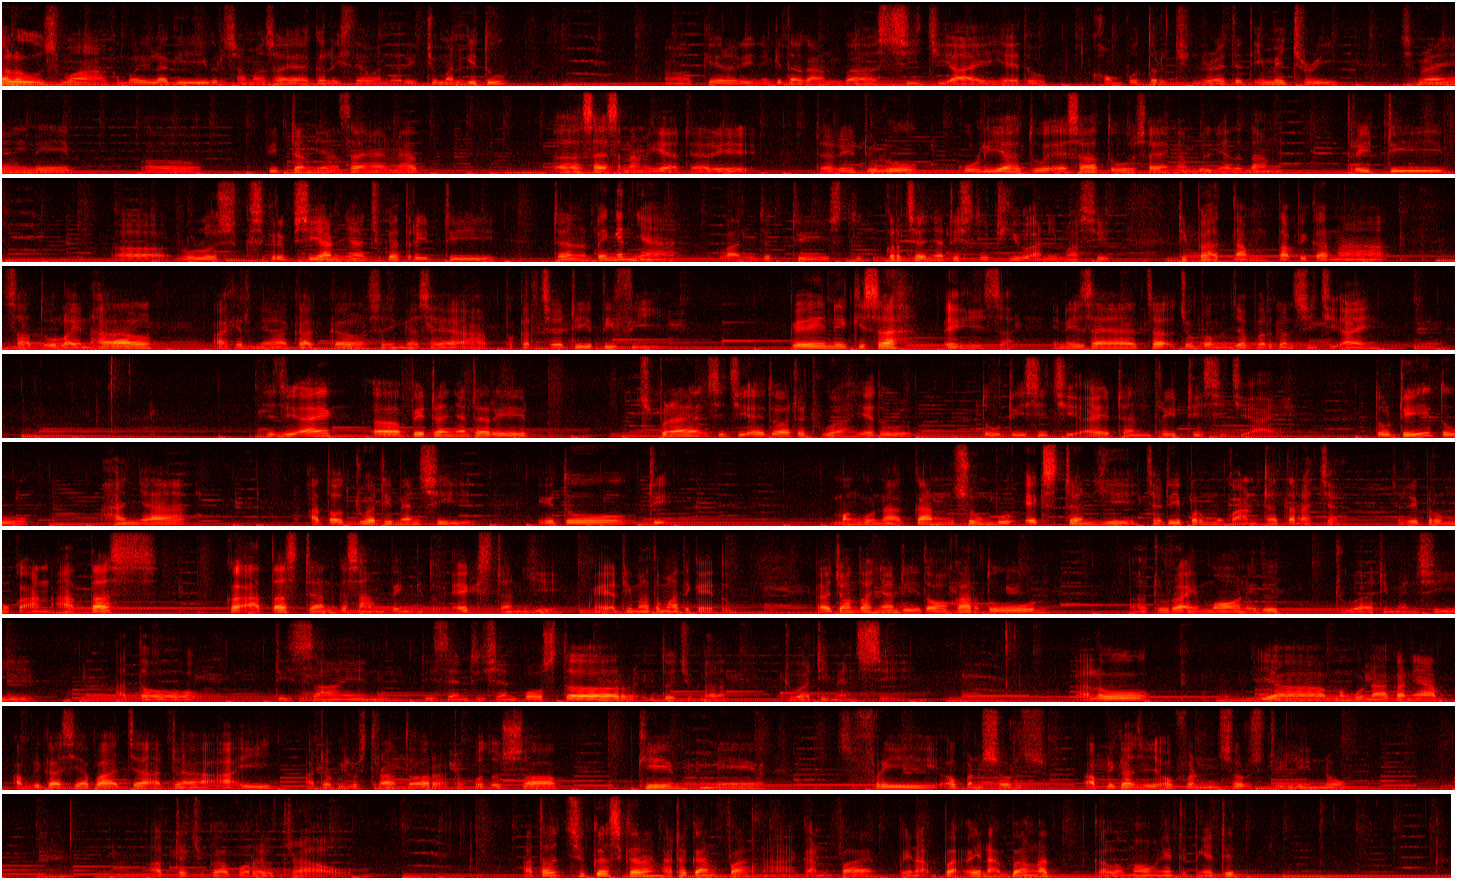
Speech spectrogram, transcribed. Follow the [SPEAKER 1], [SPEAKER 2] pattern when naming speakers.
[SPEAKER 1] Halo semua, kembali lagi bersama saya Galis Setiawan dari Cuman Gitu. Oke, hari ini kita akan bahas CGI yaitu Computer Generated Imagery. Sebenarnya ini uh, bidang yang sangat uh, saya senang ya dari dari dulu kuliah itu S1 saya ngambilnya tentang 3D uh, eh, lulus skripsiannya juga 3D dan pengennya lanjut di kerjanya di studio animasi di Batam tapi karena satu lain hal akhirnya gagal sehingga saya bekerja di TV oke ini kisah eh kisah. Ini saya coba menjabarkan CGI CGI eh, bedanya dari sebenarnya CGI itu ada dua yaitu 2D CGI dan 3D CGI 2D itu hanya atau dua dimensi itu di menggunakan sumbu X dan Y. Jadi permukaan datar aja. Jadi permukaan atas ke atas dan ke samping gitu. X dan Y. Kayak di matematika itu. Kayak contohnya di tokoh kartun eh, Doraemon itu dua dimensi. Atau desain desain desain poster itu juga dua dimensi. Lalu ya menggunakannya aplikasi apa aja? Ada AI Adobe Illustrator ada Photoshop game ini free open source aplikasi open source di Linux. Ada juga Corel Draw. Atau juga sekarang ada Canva. Nah Canva enak, enak banget kalau mau ngedit-ngedit.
